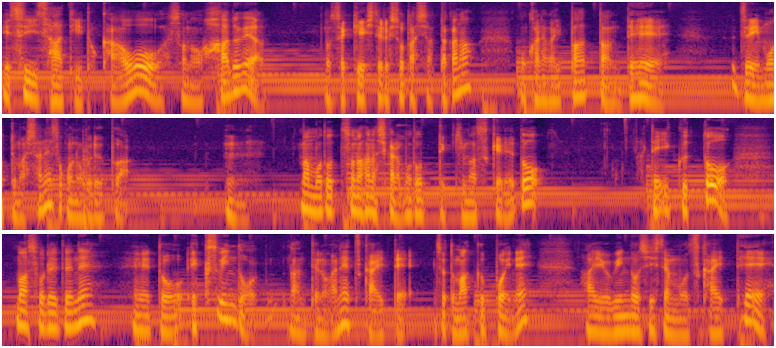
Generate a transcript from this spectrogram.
SE30 とかをそのハードウェアの設計してる人たちだったかな？お金がいっぱいあったんで全員持ってましたねそこのグループは。うん。まあ、戻ってその話から戻ってきますけれど。でいくとまあそれでねえっ、ー、と X ウィンドウなんてのがね使えてちょっと Mac っぽいねああいう Window システムも使えて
